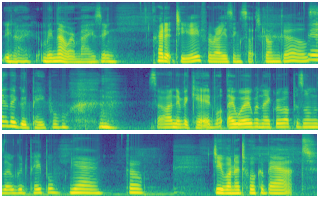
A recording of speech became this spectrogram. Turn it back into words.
you know, I mean, they were amazing. Credit to you for raising such strong girls. Yeah, they're good people. so I never cared what they were when they grew up as long as they were good people. Yeah, cool. Do you want to talk about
